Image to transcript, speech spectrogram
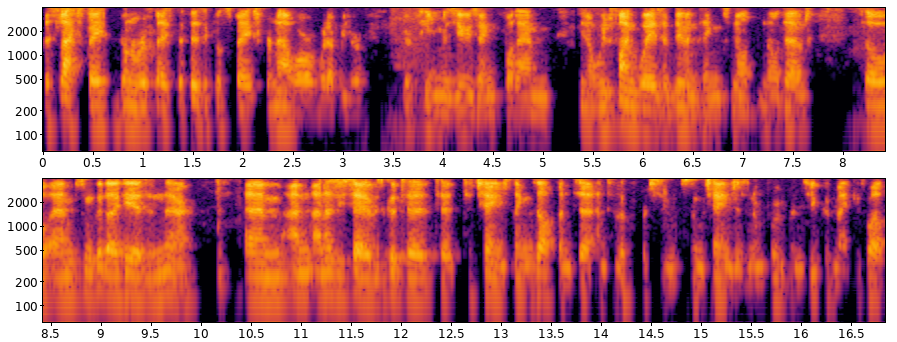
the Slack space is going to replace the physical space for now, or whatever your your team is using. But um, you know, we'll find ways of doing things, no no doubt. So um, some good ideas in there. Um, and, and as you say, it was good to, to, to change things up and to, and to look for some, some changes and improvements you could make as well.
